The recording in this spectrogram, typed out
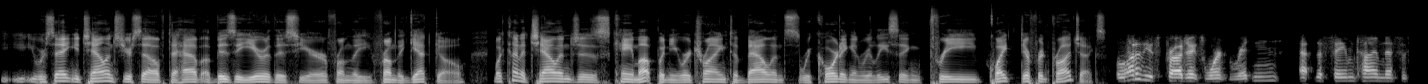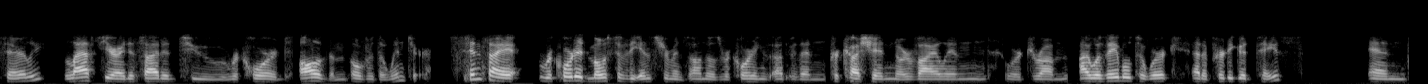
You were saying you challenged yourself to have a busy year this year from the from the get go. What kind of challenges came up when you were trying to balance recording and releasing three quite different projects? a lot of these projects weren't written at the same time necessarily. Last year, I decided to record all of them over the winter. Since I recorded most of the instruments on those recordings, other than percussion or violin or drums, I was able to work at a pretty good pace. And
